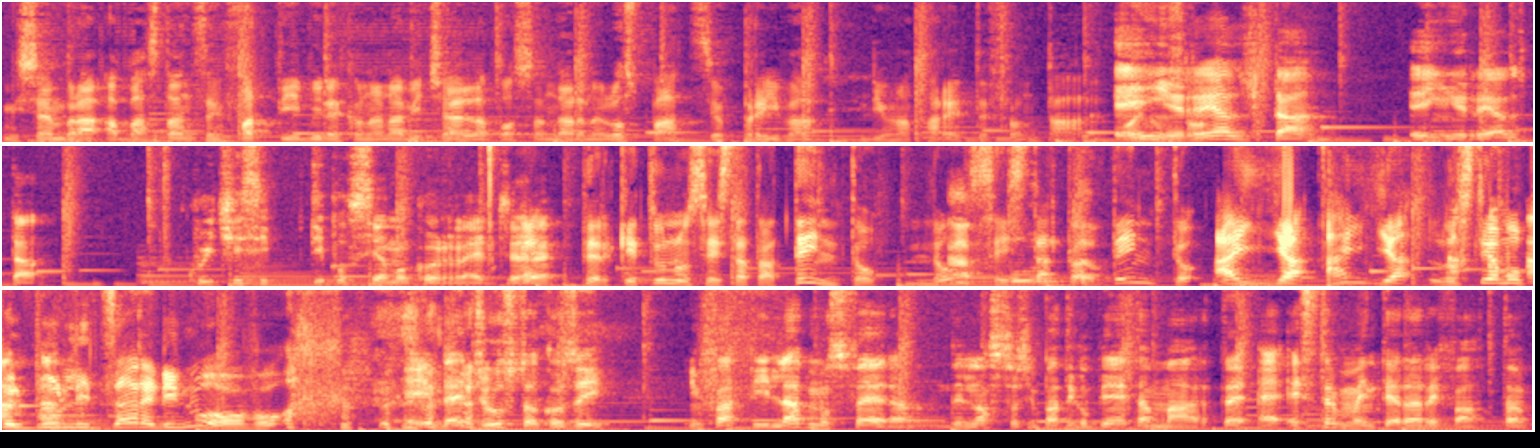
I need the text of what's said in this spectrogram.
mi sembra abbastanza infattibile che una navicella possa andare nello spazio priva di una parete frontale. Poi e in so. realtà, e in realtà Qui ci si, ti possiamo correggere. Eh, perché tu non sei stato attento. Non Appunto. sei stato attento. Aia, aia, lo stiamo per bullizzare di nuovo. Ed è giusto così. Infatti, l'atmosfera del nostro simpatico pianeta Marte è estremamente rarefatta.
